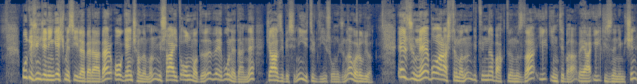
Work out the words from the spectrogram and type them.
Bu düşüncenin geçmesiyle beraber o genç hanımın müsait olmadığı ve bu nedenle cazibesini yitirdiği sonucuna varılıyor. Ez cümle bu araştırmanın bütününe baktığımızda ilk intiba veya ilk izlenim için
